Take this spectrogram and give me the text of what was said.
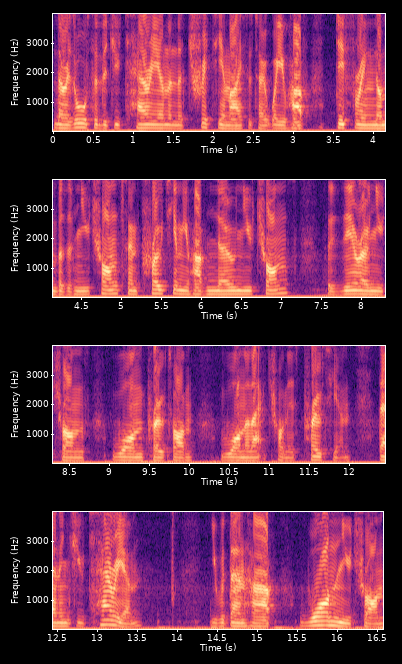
there is also the deuterium and the tritium isotope where you have differing numbers of neutrons. So in protium you have no neutrons, so zero neutrons, one proton, one electron is protium. Then in deuterium you would then have one neutron,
